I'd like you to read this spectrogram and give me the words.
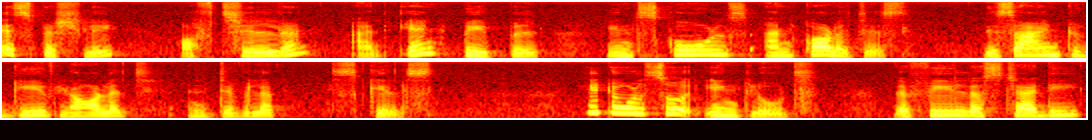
especially of children and young people in schools and colleges designed to give knowledge and develop skills. It also includes the field of study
